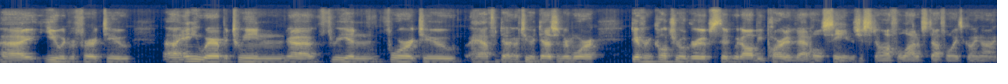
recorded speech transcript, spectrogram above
uh, you would refer to uh, anywhere between uh, three and four to half do- to a dozen or more different cultural groups that would all be part of that whole scene. It's just an awful lot of stuff always going on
